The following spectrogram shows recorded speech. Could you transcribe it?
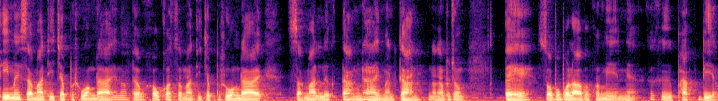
ที่ไม่สามารถที่จะประท้วงได้นะแต่ว่าเขาก็สามารถที่จะประท้วงได้ สามารถเลือกตั้งได้เหมือนกันนะท่านผู้ชม แต่สปปลาวกับเขมรเนี่ยก็คือพรรคเดียว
